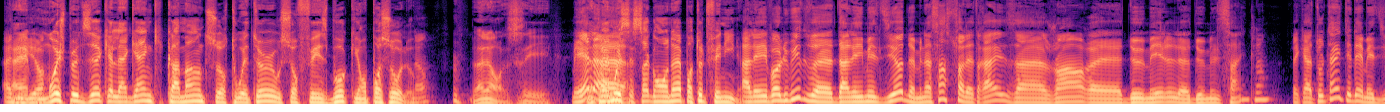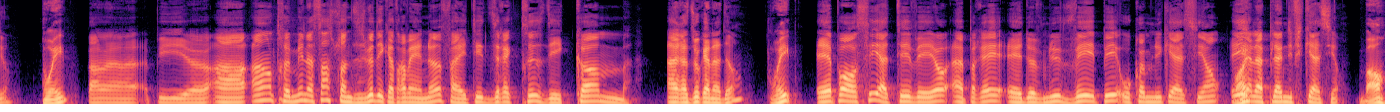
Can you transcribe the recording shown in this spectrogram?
à New Euh, York. moi, je peux te dire que la gang qui commente sur Twitter ou sur Facebook, ils n'ont pas ça, là. Non. Non, non, c'est. Mais elle, D'après a- moi, c'est secondaire, pas tout fini. là. elle a évolué de- dans les médias de 1973 à genre 2000-2005. Fait qu'elle a tout le temps été des médias. Oui. Par- puis euh, en- entre 1978 et 89, elle a été directrice des coms à Radio-Canada. Oui. Elle est passée à TVA après, elle est devenue VP aux communications et Ouais. à la planification. Bon.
